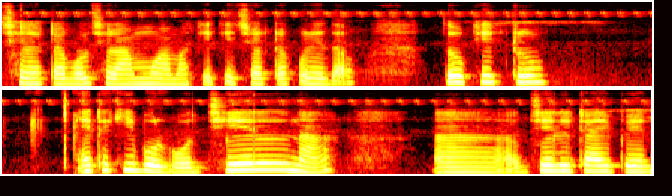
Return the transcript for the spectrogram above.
ছেলেটা বলছিল, আম্মু, আমাকে কিছু একটা করে দাও। তো ওকে একটু, এটা কি বলব? জেল না জেলি টাইপের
